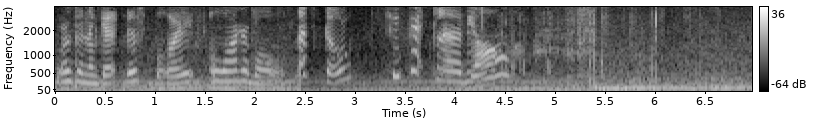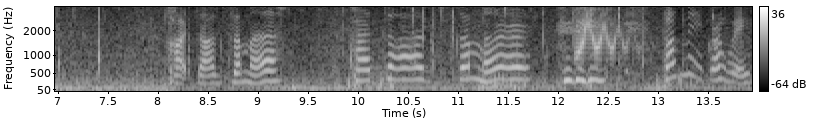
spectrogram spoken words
we're gonna get this boy a water bowl. Let's go to Pet Club, y'all. Hot dog summer. Hot dog summer. Cosmic, wrong way.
